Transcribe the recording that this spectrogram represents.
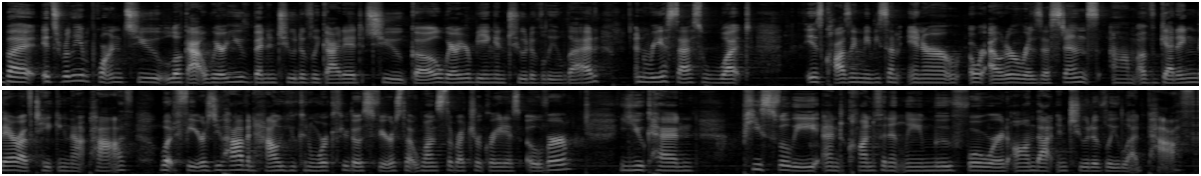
But it's really important to look at where you've been intuitively guided to go, where you're being intuitively led, and reassess what is causing maybe some inner or outer resistance um, of getting there, of taking that path, what fears you have, and how you can work through those fears so that once the retrograde is over, you can peacefully and confidently move forward on that intuitively led path.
